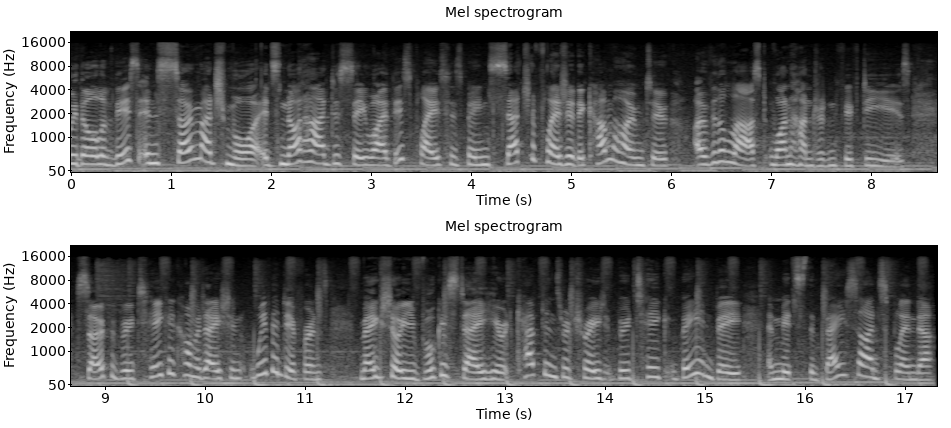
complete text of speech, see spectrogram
With all of this and so much more, it's not hard to see why this place has been such a pleasure to come home to over the last 150 years. So for boutique accommodation with a difference, make sure you book a stay here at Captain's Retreat Boutique B&B amidst the bayside splendour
